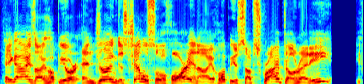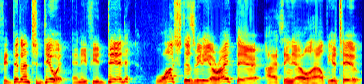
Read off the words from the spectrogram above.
Hey guys, I hope you're enjoying this channel so far, and I hope you subscribed already. If you didn't, do it. And if you did, watch this video right there. I think that will help you too.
